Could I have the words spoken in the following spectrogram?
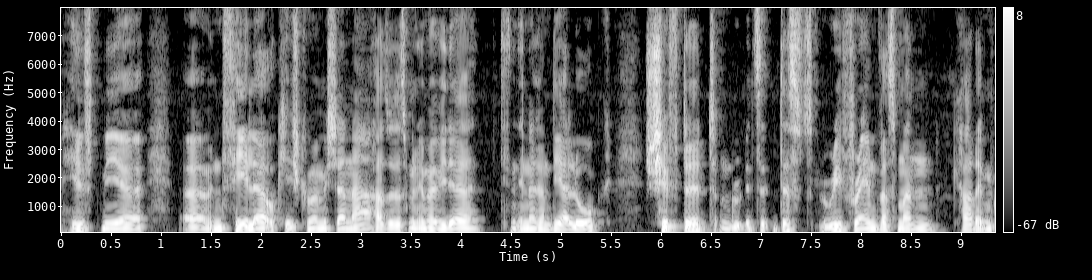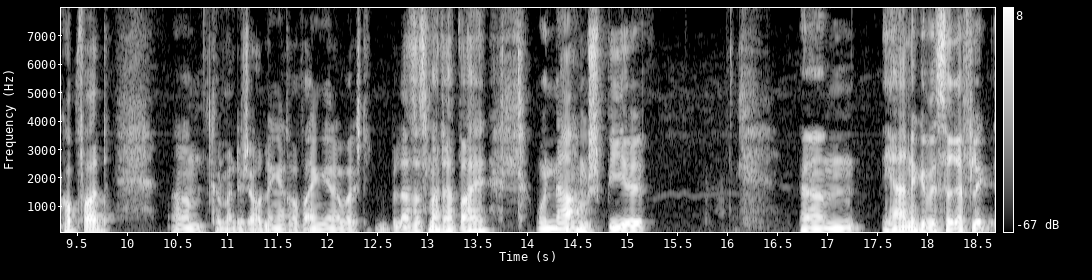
hilft mir, äh, ein Fehler, okay, ich kümmere mich danach, also dass man immer wieder diesen inneren Dialog shiftet und das reframed, was man gerade im Kopf hat. Ähm, könnte man natürlich auch länger drauf eingehen, aber ich lasse es mal dabei. Und nach Mhm. dem Spiel ähm, ja eine gewisse Reflekt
